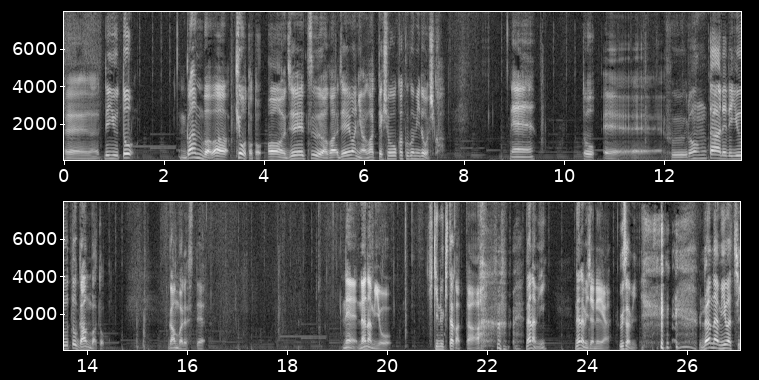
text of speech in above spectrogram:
えー、で言うとガンバは京都と。あ J2 上が J1 に上がって昇格組同士か。ねとえー、フロンターレで言うとガンバとガンバですってねえナナミを引き抜きたかった。ななみななみじゃねえや。うさみ。ななみは違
